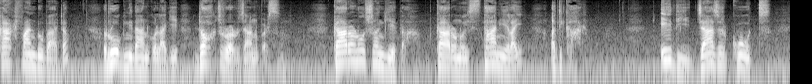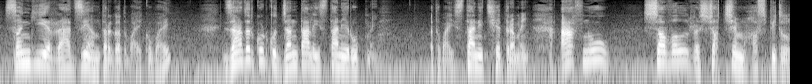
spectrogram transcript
काठमाडौँबाट रोग निदानको लागि डक्टरहरू जानुपर्छ? कारण हो सङ्घीयता कारण हो स्थानीयलाई अधिकार। यदि जाजरकोट सङ्घीय राज्य अन्तर्गत भएको भए जाजरकोटको जनताले स्थानीय रूपमै अथवा स्थानीय क्षेत्रमै आफ्नो सबल र सक्षम हस्पिटल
